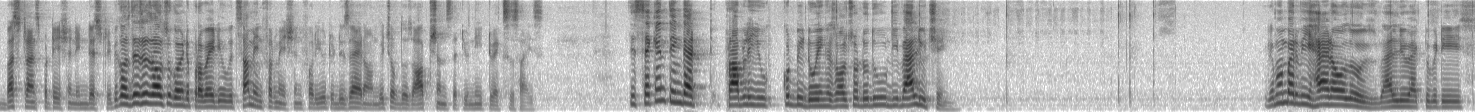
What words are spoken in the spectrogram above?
bus transportation industry because this is also going to provide you with some information for you to decide on which of those options that you need to exercise. The second thing that probably you could be doing is also to do the value chain. Remember we had all those value activities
